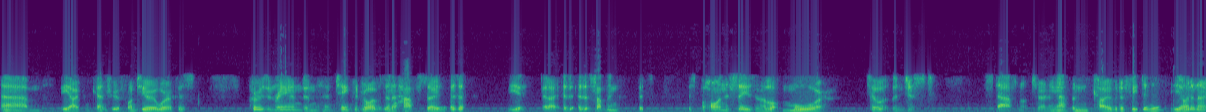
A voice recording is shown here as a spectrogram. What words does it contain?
um, yeah, Open Country or Fonterra workers cruising around and, and tanker drivers in a huff. So is it, yeah, know, is, it, is it something that's, that's behind the scenes and a lot more to it than just staff not turning up and COVID affecting it? Yeah, I don't know.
